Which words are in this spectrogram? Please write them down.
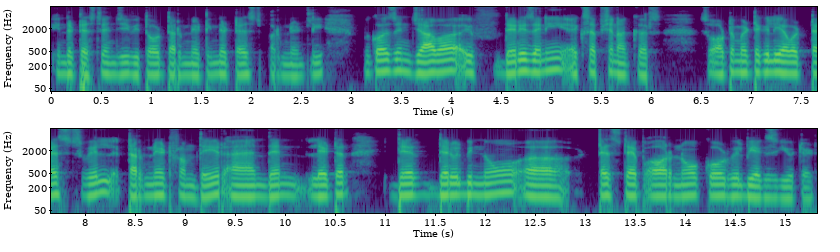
in the test testng without terminating the test permanently. Because in Java if there is any exception occurs so automatically our tests will terminate from there and then later there there will be no uh, test step or no code will be executed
